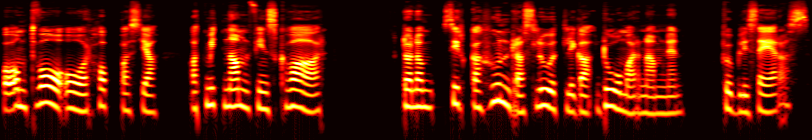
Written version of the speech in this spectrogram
och om två år hoppas jag att mitt namn finns kvar då de cirka 100 slutliga domarnamnen publiceras.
